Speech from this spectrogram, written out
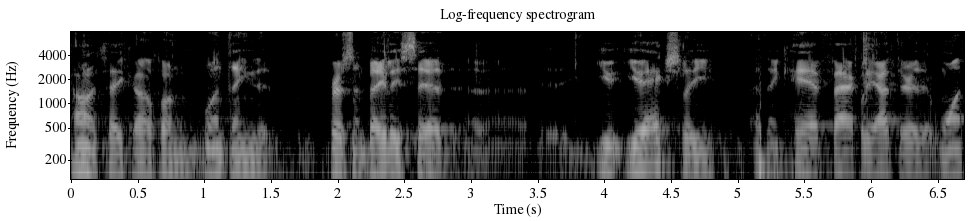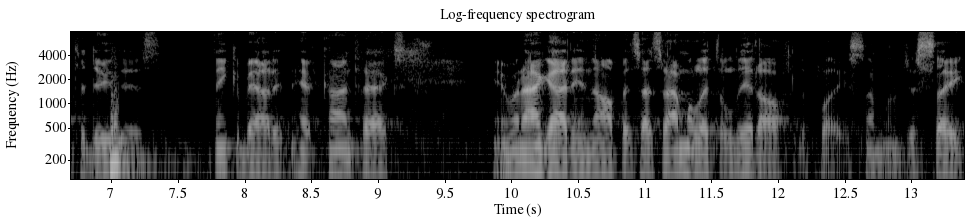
I want to take off on one thing that President Bailey said. Uh, you, you actually, I think, have faculty out there that want to do this, think about it, and have contacts. And when I got in office, I said, I'm going to let the lid off of the place. I'm going to just say,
